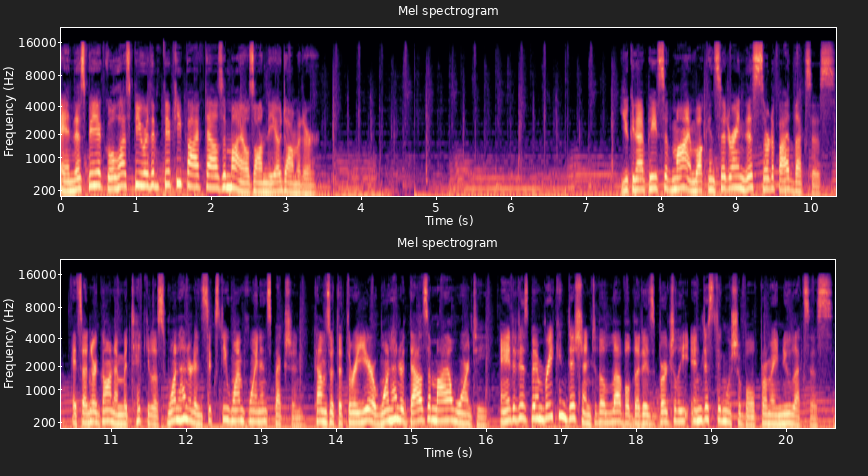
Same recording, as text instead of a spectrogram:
and this vehicle has fewer than 55,000 miles on the odometer. You can have peace of mind while considering this certified Lexus. It's undergone a meticulous 161 point inspection, comes with a 3 year, 100,000 mile warranty, and it has been reconditioned to the level that is virtually indistinguishable from a new Lexus.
